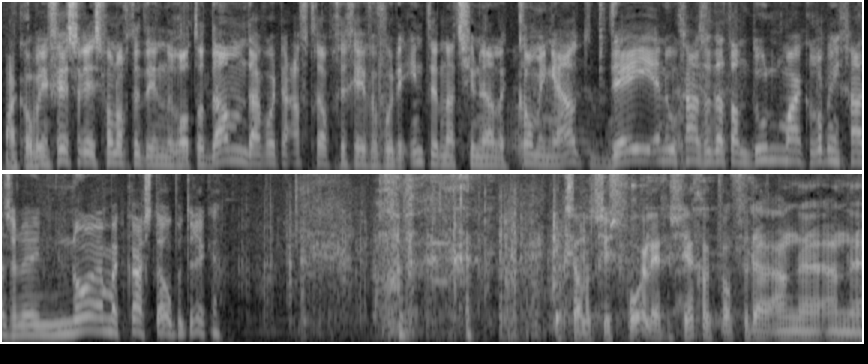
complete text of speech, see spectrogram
Mark Robin Visser is vanochtend in Rotterdam. Daar wordt de aftrap gegeven voor de internationale Coming Out Day. En hoe gaan ze dat dan doen? Mark Robin, gaan ze een enorme kast opentrekken? Ik zal het eens voorleggen, zeg, wat we daar aan, uh, aan, uh,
